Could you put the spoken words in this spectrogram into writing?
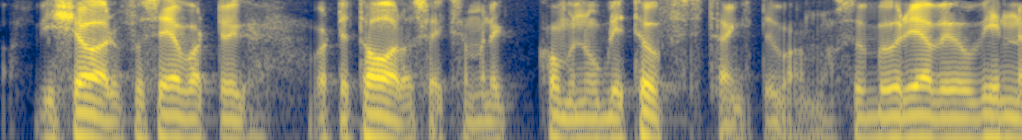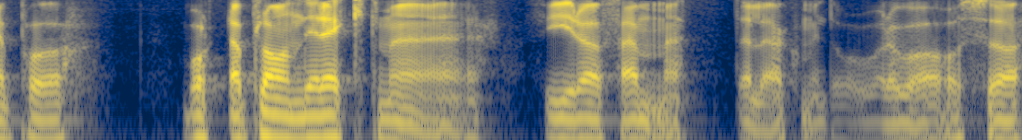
ja, vi kör, får se vart det, vart det tar oss liksom. Men det kommer nog bli tufft tänkte man. Och så börjar vi och vinner på bortaplan direkt med 4-5-1 eller jag kommer inte ihåg vad det var. Och så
